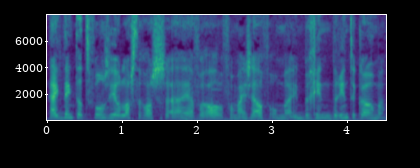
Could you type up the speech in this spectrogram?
ja, ik denk dat het voor ons heel lastig was. Uh, ja, vooral voor mijzelf om uh, in het begin erin te komen.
